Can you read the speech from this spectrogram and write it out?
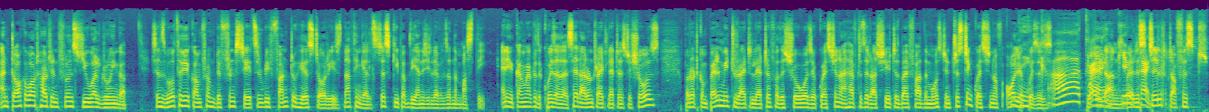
and talk about how it influenced you while growing up. Since both of you come from different states, it would be fun to hear stories. Nothing else. Just keep up the energy levels and the musty. Anyway, coming back to the quiz, as I said, I don't write letters to shows, but what compelled me to write a letter for the show was your question. I have to say, Rashi, it is by far the most interesting question of all your Dekha. quizzes. Ah, well done, you, but it is still toughest.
